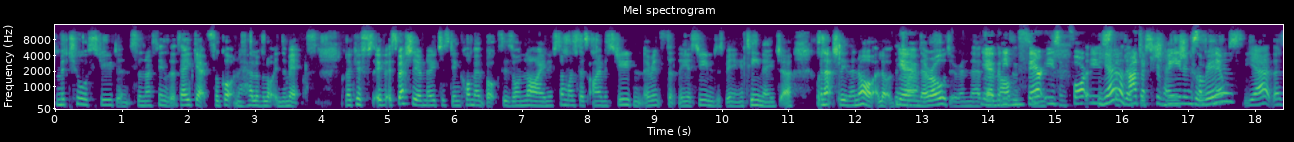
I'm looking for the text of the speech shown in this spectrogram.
mature students, and I think that they get forgotten a hell of a lot in the mix. Like if, if especially I've noticed in comment boxes online, if someone says I'm a student, they're instantly assumed as being a teenager, when actually they're not. A lot of the yeah. time, they're older and they're yeah, they're even thirties and forties. Yeah, they've, they've just changed careers. Yeah, there's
